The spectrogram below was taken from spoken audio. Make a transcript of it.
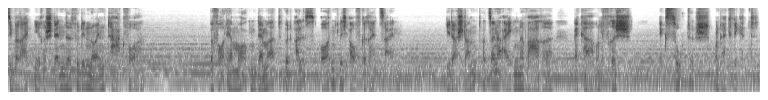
Sie bereiten ihre Stände für den neuen Tag vor. Bevor der Morgen dämmert, wird alles ordentlich aufgereiht sein. Jeder Stand hat seine eigene Ware, lecker und frisch, exotisch und erquickend.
